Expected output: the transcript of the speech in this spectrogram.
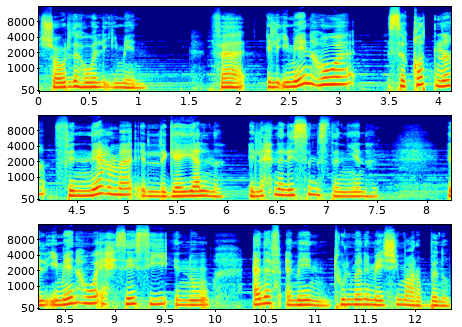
الشعور ده هو الإيمان. فالإيمان هو ثقتنا في النعمة اللي جاية لنا اللي إحنا لسه مستنيينها. الإيمان هو إحساسي إنه أنا في أمان طول ما أنا ماشي مع ربنا.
